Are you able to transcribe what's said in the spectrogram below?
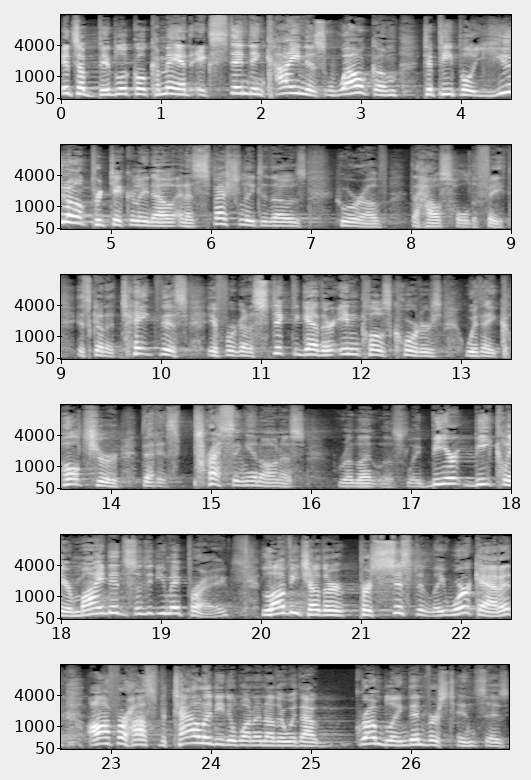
It's a biblical command extending kindness, welcome to people you don't particularly know, and especially to those who are of the household of faith. It's going to take this if we're going to stick together in close quarters with a culture that is pressing in on us relentlessly. Be, be clear minded so that you may pray. Love each other persistently. Work at it. Offer hospitality to one another without grumbling. Then verse 10 says,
